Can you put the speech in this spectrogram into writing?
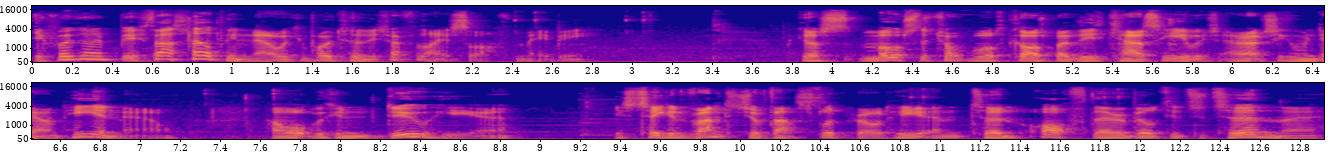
if we're gonna, if that's helping now, we can probably turn the traffic lights off, maybe. Because most of the trouble was caused by these cars here, which are actually coming down here now. And what we can do here is take advantage of that slip road here and turn off their ability to turn there.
